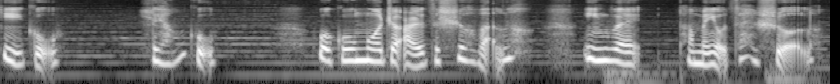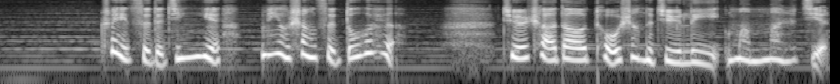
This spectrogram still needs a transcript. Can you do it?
一股，两股。我估摸着儿子射完了，因为他没有再射了。这次的精液没有上次多呀。觉察到头上的巨力慢慢减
